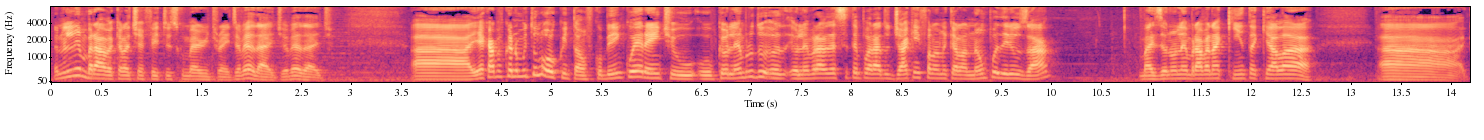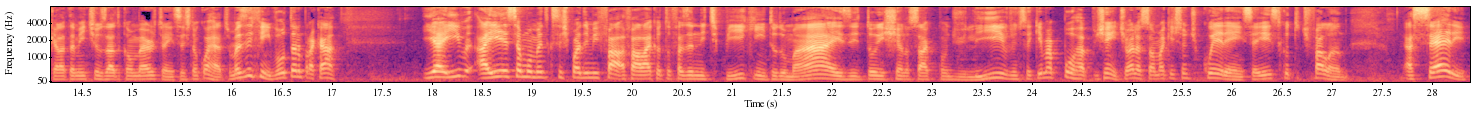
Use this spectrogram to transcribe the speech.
Eu não lembrava que ela tinha feito isso com o Mary Trent, é verdade, é verdade. Ah, e acaba ficando muito louco, então, ficou bem incoerente. O, o que eu lembro do. Eu, eu lembrava dessa temporada do Jacken falando que ela não poderia usar, mas eu não lembrava na quinta que ela a, que ela também tinha usado como Mary Train. Vocês estão corretos. Mas enfim, voltando pra cá. E aí, aí esse é o momento que vocês podem me fa falar que eu tô fazendo nitpicking e tudo mais, e tô enchendo o saco com os livros, não sei o quê, mas porra, gente, olha só, é uma questão de coerência, é isso que eu tô te falando. A série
